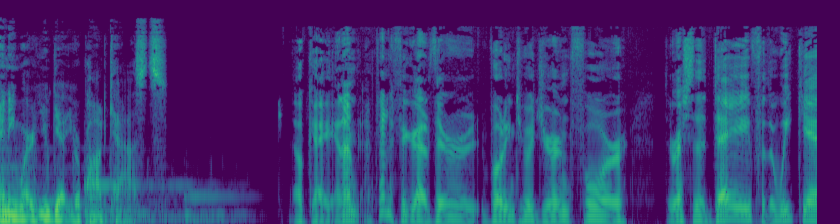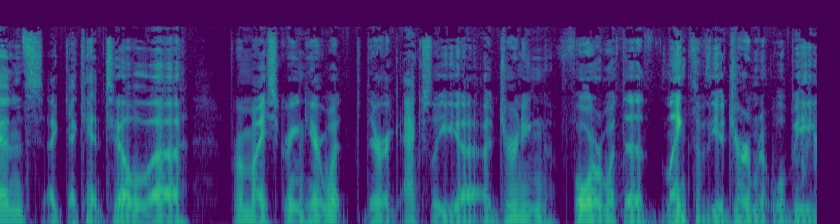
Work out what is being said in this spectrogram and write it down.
anywhere you get your podcasts. Okay, and I'm, I'm trying to figure out if they're voting to adjourn for the rest of the day, for the weekends. I, I can't tell uh, from my screen here what they're actually uh, adjourning for, what the length of the adjournment will be.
